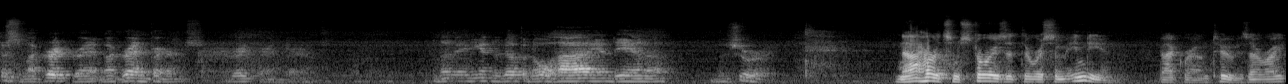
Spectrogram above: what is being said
this is my great-grand, my grandparents, great-grandparents. And then they ended up in Ohio, Indiana, Missouri. Now, I heard some stories that there was some Indian background too, is that right?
